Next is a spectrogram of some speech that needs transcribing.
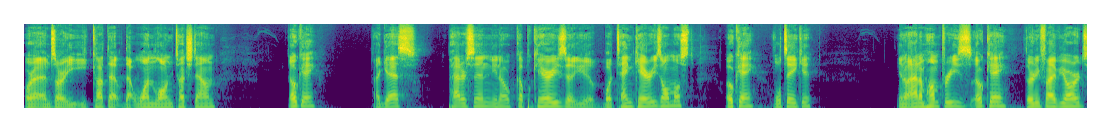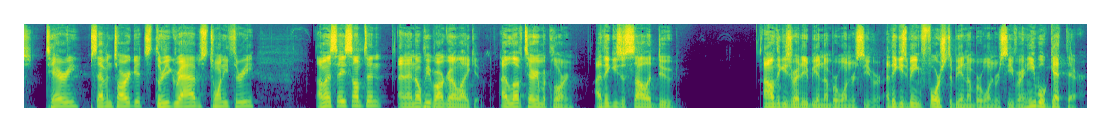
or I'm sorry, he caught that that one long touchdown. Okay, I guess Patterson, you know, a couple carries, uh, you what ten carries almost. Okay, we'll take it. You know, Adam Humphries, okay, 35 yards. Terry, seven targets, three grabs, 23. I'm gonna say something, and I know people aren't gonna like it. I love Terry McLaurin. I think he's a solid dude. I don't think he's ready to be a number one receiver. I think he's being forced to be a number one receiver, and he will get there.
